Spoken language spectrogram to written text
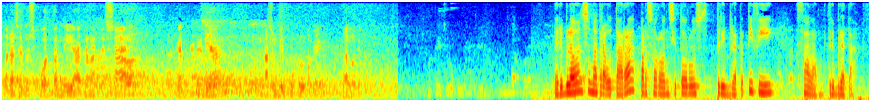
Pada saat itu spontan dia karena kesal dan makanya dia langsung dipukul pakai balok itu. Dari Belawan Sumatera Utara, Parsoron Sitorus, Tribrata TV, Salam Tribrata.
